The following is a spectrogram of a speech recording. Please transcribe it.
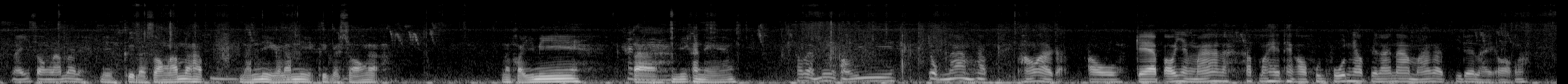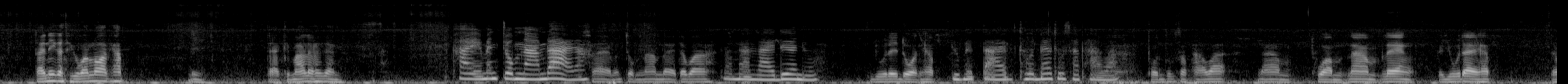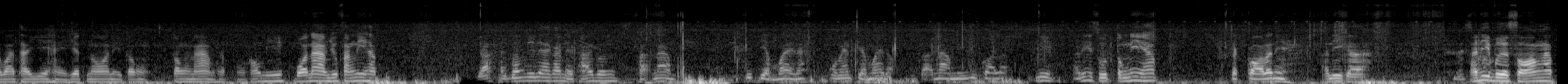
ไหนสองล้ำแล้วนี่นี่ขึ้นไปสองล้ำแล้วครับอืมล้ำนี่กับล้ำนี่ขึ้นไปสองแล้วแล้วเขายังมีคะแนน ตา มีขะแหนงเขาแบบนี้เขามีจมน้ำครับเขาอาจจะเอาแกบเอาอย่างม้าละครับ มาเฮ็ดให้เขาคุ้นๆครับ เวลาน้ำมาก็ที่ได้ไหลออกเนาะ แต่นี่ก็ถือว่ารอดครับ นี่ แตกขึ้นมาเลยเพื่อนไข่มันจมน้ำได้นะ ใช่ มันจมน้ำได้ แต่ว่า ประมาณหลายเดือนอยู่ อยู่ได้โดนครับ อยู่ไม่ตาย ทนได้ทุกสภาวะอ่าทนทุกสภาวะ น้ำท่วม น้ำแรงก็อยู่ได้ครับ แต่ว่าถ้ายี่ให้เฮ็ดนอนี่ต้องต้องน้ำครับ ของเขามีบ่อน้ำอยู่ฝั่งนี้ครับ เดี๋ยวให้เบิ้งนี่แรกกันเดี๋ยวท้ายเบิ้งสระน้ำที่เตรียมไว้นะโมเมนต์เตรียมไว้ดอกสระน้ำมีอยู่ก่อนแล้วนี่ อันนี้สุดตรงนี้ครับจากก่อนแล้วนี่อันนี้ก็อันนี้เบอร์สองครับ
